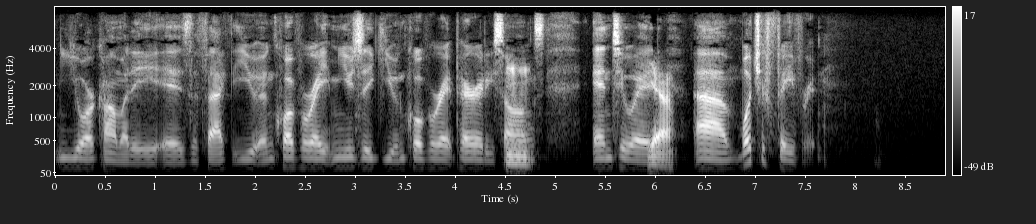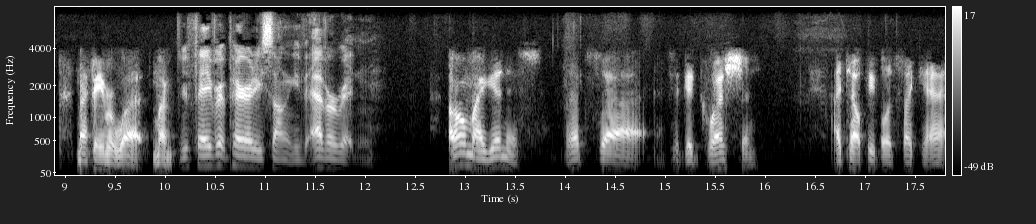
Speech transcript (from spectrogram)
your comedy is the fact that you incorporate music, you incorporate parody songs into it. Yeah. Um, what's your favorite? My favorite what? My Your favorite parody song you've ever written? Oh my goodness, that's uh, that's a good question. I tell people it's like uh,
